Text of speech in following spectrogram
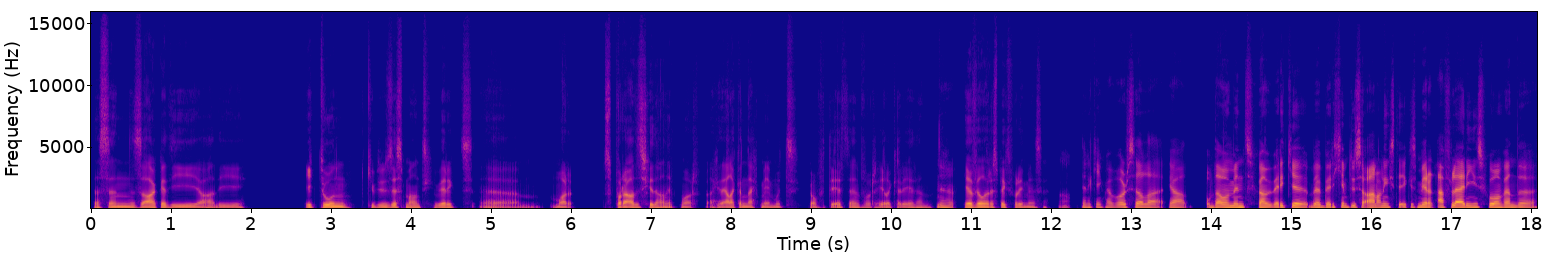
dat zijn zaken die, ja, die ik toen, ik heb toen zes maanden gewerkt, ehm, maar sporadisch gedaan heb, maar dat je er elke dag mee moet geconfronteerd zijn voor de hele carrière. Ja. Heel veel respect voor die mensen. En dan kan ik me voorstellen, ja, op dat moment gaan werken bij Berchem tussen aanhalingstekens meer een afleiding is gewoon van de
